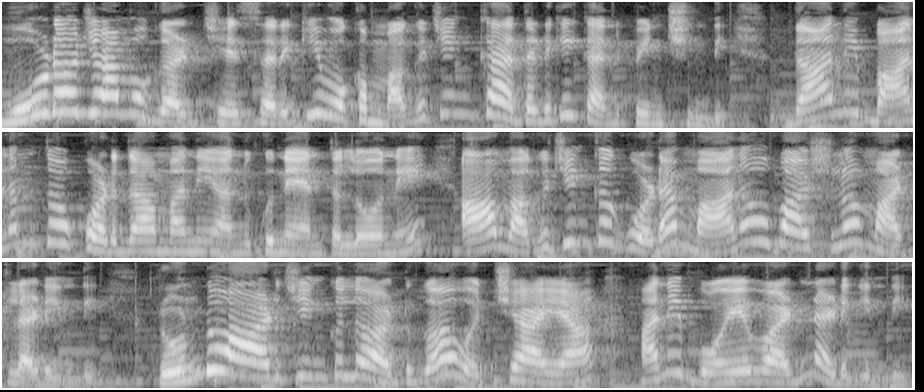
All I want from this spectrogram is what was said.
మూడో జాము గడిచేసరికి ఒక మగజింక అతడికి కనిపించింది. దాన్ని బాణంతో కొడదామని అనుకునేంతలోనే ఆ మగజింక కూడా మానవ భాషలో మాట్లాడింది. రెండు ఆడజింకలు అటుగా వచ్చాయా అని బోయేవాడిని అడిగింది.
